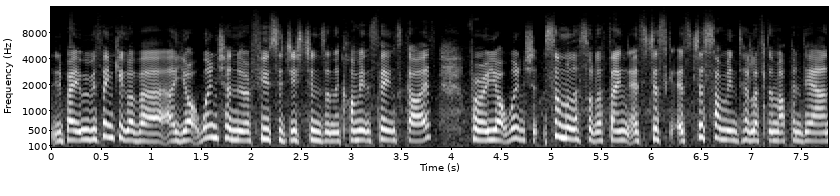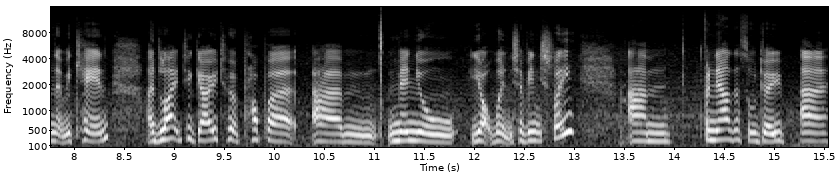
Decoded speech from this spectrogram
we were thinking of a, a yacht winch and there are a few suggestions in the comments, thanks guys, for a yacht winch, similar sort of thing. It's just, it's just something to lift them up and down that we can. I'd like to go to a proper um, manual yacht winch eventually. Um, for now this will do. Uh,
